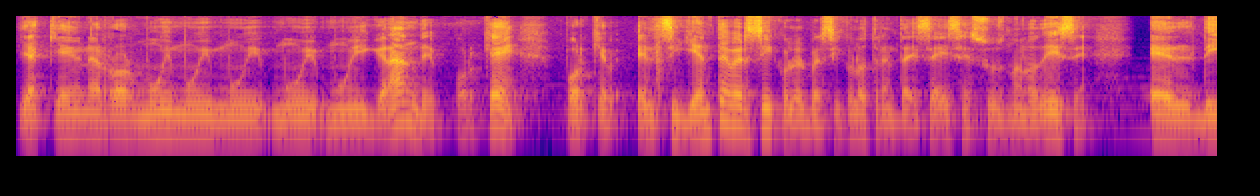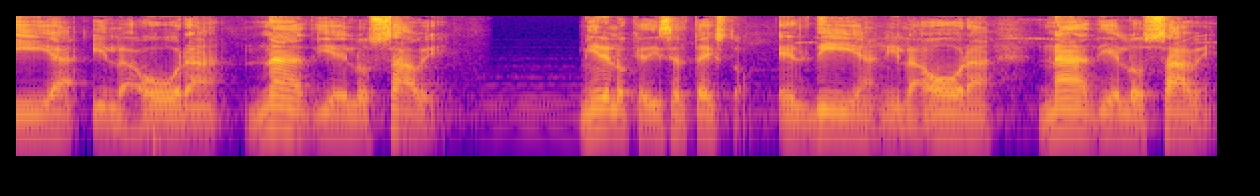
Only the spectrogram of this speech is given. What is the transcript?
Y aquí hay un error muy, muy, muy, muy, muy grande. ¿Por qué? Porque el siguiente versículo, el versículo 36, Jesús nos lo dice el día y la hora, nadie lo sabe. Mire lo que dice el texto, el día ni la hora, nadie lo sabe,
